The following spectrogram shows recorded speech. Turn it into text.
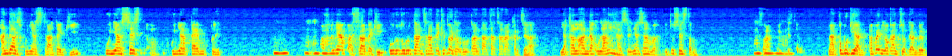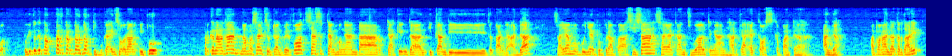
Anda harus punya strategi, punya sistem, punya template. Hmm, hmm, hmm. Maksudnya apa? Strategi. Urut-urutan strategi itu ada urutan tata cara kerja. Ya kalau Anda ulangi hasilnya sama. Itu sistem. Strategi hmm, sistem. Nah kemudian apa yang dilakukan Jordan Belfort? Begitu ketok tok tok tok tok dibukain seorang ibu. Perkenalkan nama saya Jordan Belfort. Saya sedang mengantar daging dan ikan di tetangga Anda. Saya mempunyai beberapa sisa. Saya akan jual dengan harga at cost kepada Anda. Apakah Anda tertarik?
